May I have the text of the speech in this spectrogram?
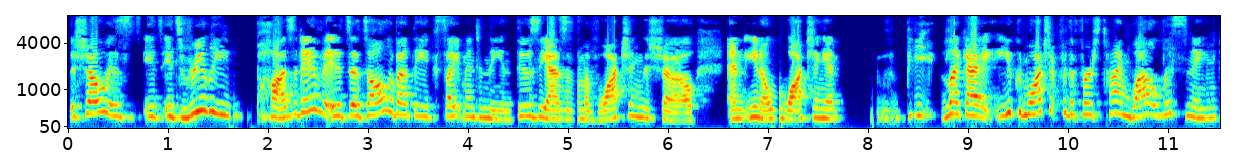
the show is, it's, it's really positive. It's, it's all about the excitement and the enthusiasm of watching the show and, you know, watching it be like I, you can watch it for the first time while listening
